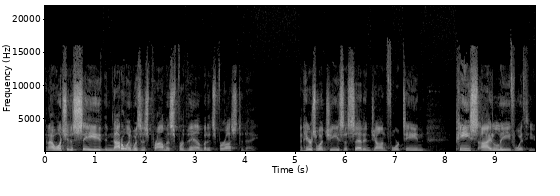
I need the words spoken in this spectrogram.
And I want you to see not only was this promise for them, but it's for us today. And here's what Jesus said in John 14 Peace I leave with you,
